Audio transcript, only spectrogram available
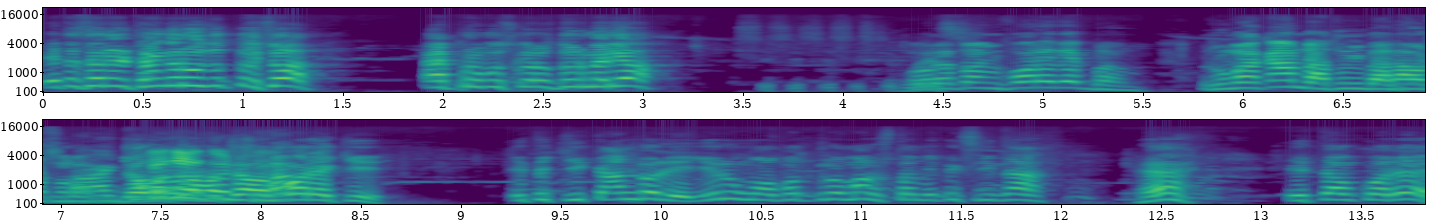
এটা সেরে ঠ্যাঙ্গের উজুত তো সত আই করস দূর মারিয়া। তোরা তো আমি পরে দেখবাম। রুমা কামটা তুমি বালা হচ্ছ না। পরে কি এটা কি? কাণ্ড রে? এরম অভদ্র মানুষ তো আমি দেখছি না। হ্যাঁ? এটাও করে।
